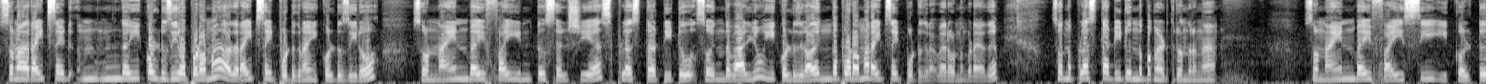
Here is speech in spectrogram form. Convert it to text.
ஸோ நான் ரைட் சைடு இங்கே ஈக்குவல் டு ஜீரோ போடாமல் அதை ரைட் சைடு போட்டுக்கிறேன் equal to zero so nine by five into Celsius plus thirty two so இந்த வேல்யூ ஈக்குவல் டு ஜீரோ அதை இங்கே போடாமல் ரைட் சைட் போட்டுக்கிறேன் வேறு ஒன்றும் கிடையாது. ஸோ இந்த ப்ளஸ் தேர்ட்டி டூ இந்த பக்கம் எடுத்துகிட்டு வந்துடுங்க so nine by five C equal to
